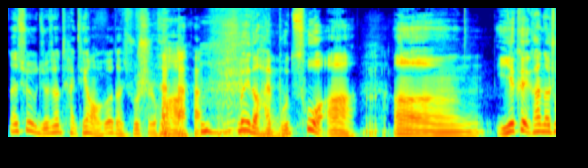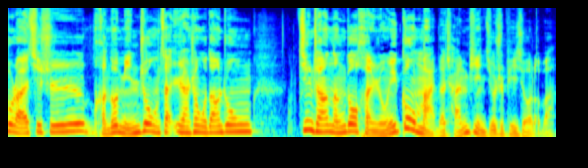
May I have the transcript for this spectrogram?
那是我觉得还挺好喝的，说实话啊，味道还不错啊。嗯，也可以看得出来，其实很多民众在日常生活当中。经常能够很容易购买的产品就是啤酒了吧？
